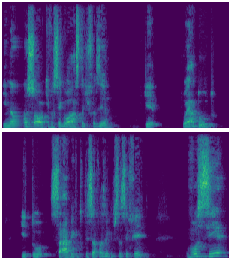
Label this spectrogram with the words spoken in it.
e não só o que você gosta de fazer, porque tu é adulto e tu sabe que tu precisa fazer o que precisa ser feito, você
